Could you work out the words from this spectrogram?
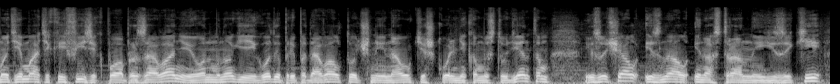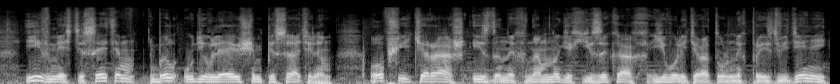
Математик и физик по образованию, он многие годы преподавал точные науки школьникам и студентам, изучал и знал иностранные языки и вместе с этим был удивляющим писателем. Общий тираж изданных на многих языках его литературных произведений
